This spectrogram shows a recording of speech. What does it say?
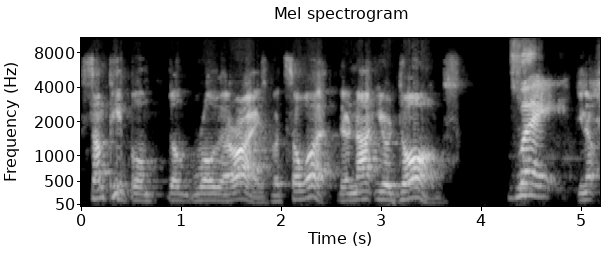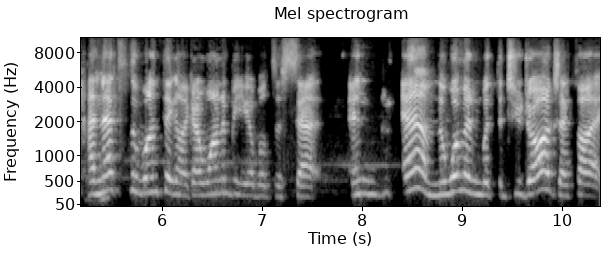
Some people, they'll roll their eyes, but so what? They're not your dogs. Right. You know, and that's the one thing like i want to be able to set and M, the woman with the two dogs i thought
